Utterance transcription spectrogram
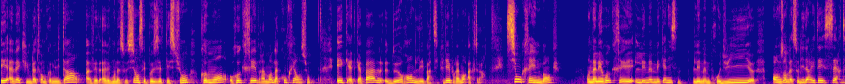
Et avec une plateforme comme l'ITA, avec, avec mon associé, on s'est posé cette question comment recréer vraiment de la compréhension et être capable de rendre les particuliers vraiment acteurs? Si on crée une banque, on allait recréer les mêmes mécanismes, les mêmes produits, euh, en faisant de la solidarité, certes,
